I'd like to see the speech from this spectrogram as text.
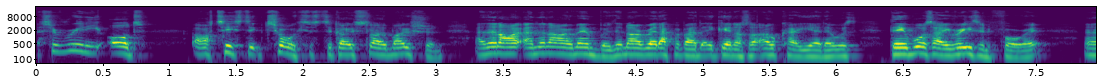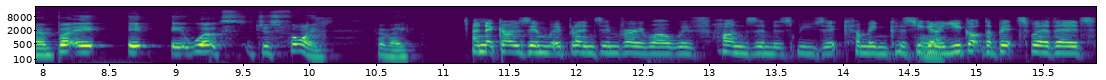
it's a really odd artistic choice just to go slow motion. And then I and then I remembered, then I read up about it again. I was like, okay, yeah, there was there was a reason for it, um, but it, it it works just fine for me. And it goes in, it blends in very well with Hans Zimmer's music. I mean, because you know, Oh. you got the bits where there's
